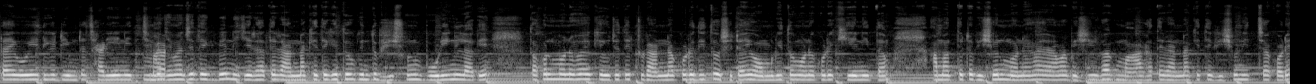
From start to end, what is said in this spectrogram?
তাই- ওই দিকে ডিমটা ছাড়িয়ে নিচ্ছি। মাঝে মাঝে দেখবে নিজের হাতে রান্না খেতে খেতেও কিন্তু ভীষণ বোরিং লাগে। তখন মনে হয় কেউ যদি একটু রান্না করে দিত, সেটাই অমৃত মনে করে খেয়ে নিতাম। আমার তো এটা ভীষণ মনে হয় আমার বেশিরভাগ মার হাতে রান্না খেতে ভীষণ ইচ্ছা করে।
